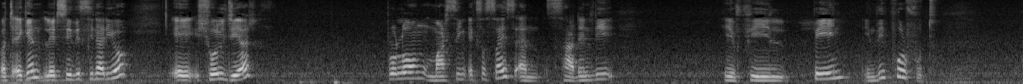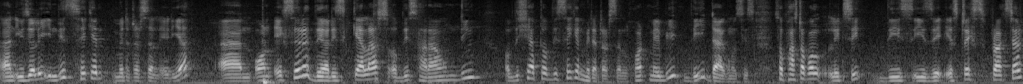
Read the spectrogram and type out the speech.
But again, let's see the scenario. A soldier prolonged marching exercise and suddenly he feel pain in the forefoot and usually in this second metatarsal area and on x-ray there is callus of the surrounding of the shaft of the second metatarsal what may be the diagnosis so first of all let's see this is a stress fracture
